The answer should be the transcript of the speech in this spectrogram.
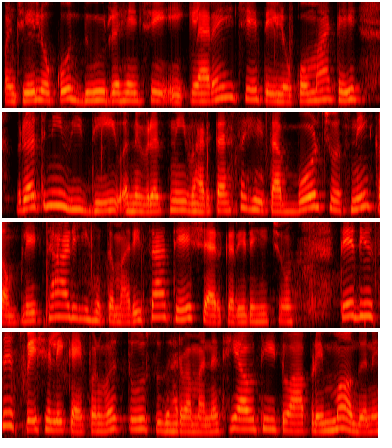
પણ જે લોકો દૂર રહે છે, એકલા રહે છે, તે લોકો માટે વ્રતની વિધિ અને વ્રતની વાર્તા સહિત આ બોરચોથની કમ્પ્લીટ થાળી હું તમારી સાથે શેર કરી રહી છું. તે દિવસે સ્પેશિયલી કંઈ પણ વસ્તુ સુધારવામાં નથી આવતી, તો આપણે મગ અને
